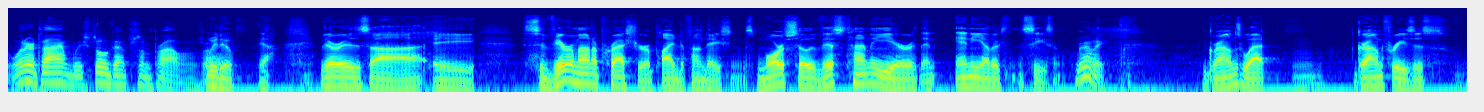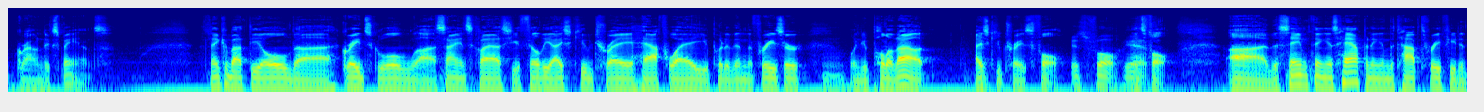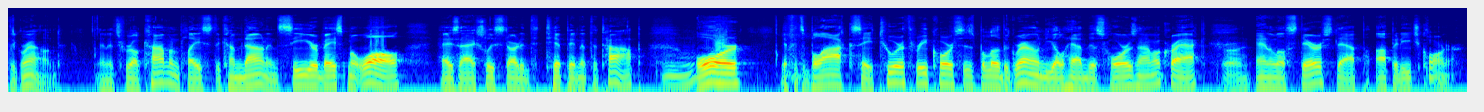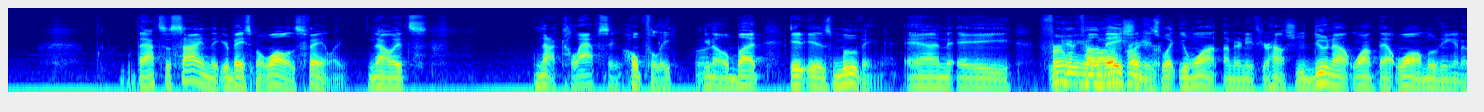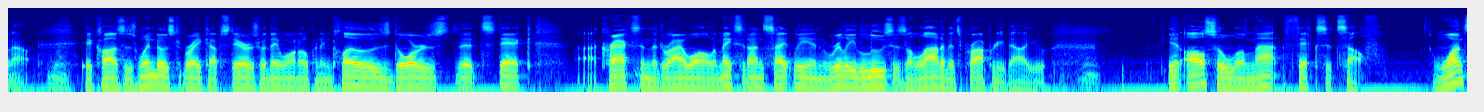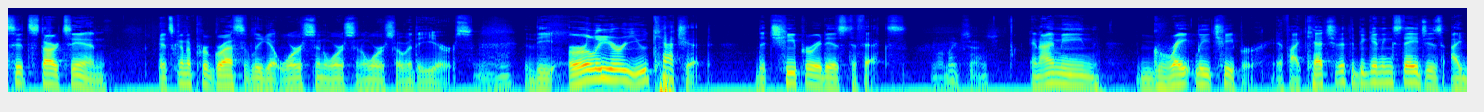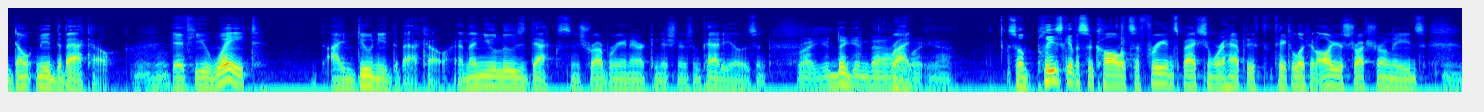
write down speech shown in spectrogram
Wintertime, we still got some problems. We do, yeah. There is uh, a severe amount of pressure applied to foundations, more so this time of year than any other season. Really? Ground's wet, ground freezes, ground expands. Think about the old uh, grade school uh, science class. You fill the ice cube tray halfway, you put it in the freezer. When you pull it out, ice cube tray is full. It's full. Yes. It's full. Uh, the same thing is happening in the top three feet of the ground. And it's real commonplace to come down and see your basement wall has actually started to tip in at the top. Or if it's blocked, say two or three courses below the ground, you'll have this horizontal crack Right. and a little stair step up at each corner. That's a sign that your basement wall is failing. Now it's not collapsing, hopefully, you know, but it is moving. And a firm foundation is what you want underneath your house. You do not want that wall moving in and out. It causes windows to break upstairs where they won't open and close, doors that stick, uh, cracks in the drywall. It makes it unsightly and really loses a lot of its property value. It also will not fix itself. Once it starts in, it's going to progressively get worse and worse and worse over the years. The earlier you catch it, the cheaper it is to fix. That makes sense. And I mean greatly cheaper. If I catch it at the beginning stages, I don't need the backhoe. If you wait, I do need the backhoe. And then you lose decks and shrubbery and air conditioners and patios and Right. You're digging down. Right. but yeah. so please give us a call. It's a free inspection. We're happy to take a look at all your structural needs. Mm-hmm.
